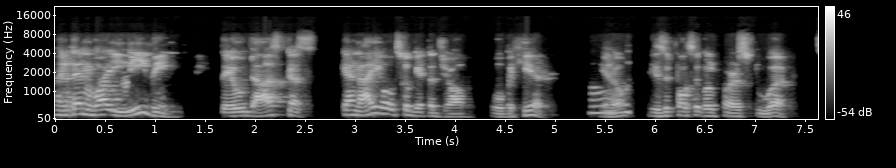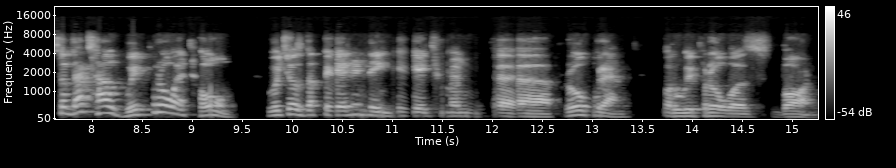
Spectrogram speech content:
and then while leaving they would ask us can i also get a job over here oh. you know oh. is it possible for us to work so that's how Wipro at Home, which was the parent engagement uh, program for Wipro, was born.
